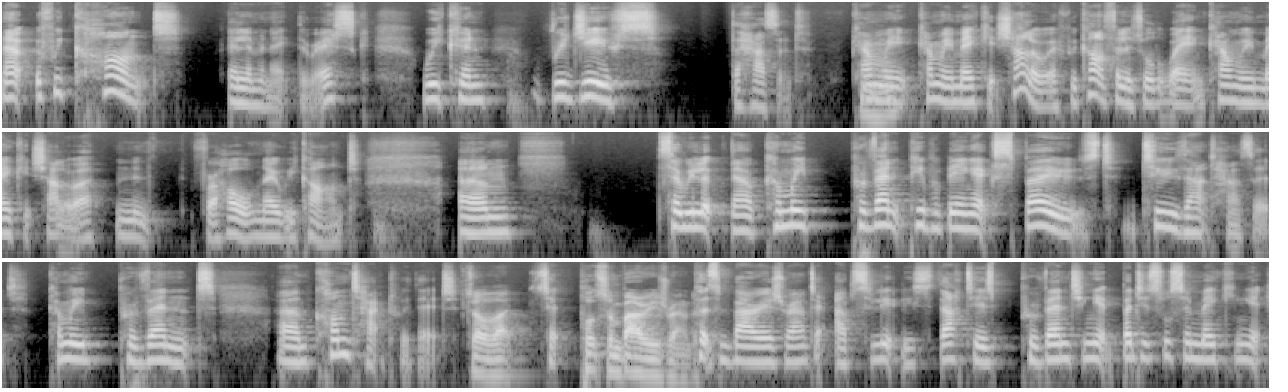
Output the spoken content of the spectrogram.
Now, if we can't eliminate the risk, we can reduce the hazard. Can mm-hmm. we can we make it shallower? If we can't fill it all the way in, can we make it shallower? And for a hole, no, we can't. Um, so we look now. Can we prevent people being exposed to that hazard? Can we prevent um, contact with it. So, like, so put some barriers around it. Put some barriers around it, absolutely. So that is preventing it, but it's also making it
